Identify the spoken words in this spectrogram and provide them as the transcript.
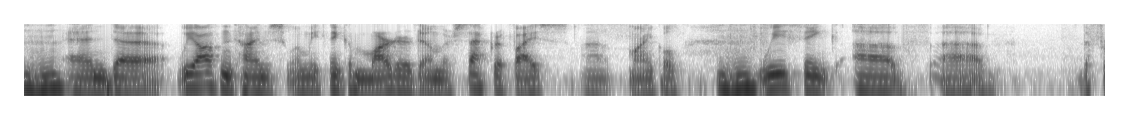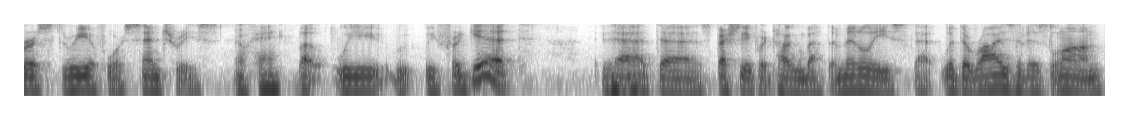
And uh, we oftentimes, when we think of martyrdom or sacrifice, uh, Michael, we think of uh, the first three or four centuries. Okay. But we we forget that, uh, especially if we're talking about the Middle East, that with the rise of Islam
